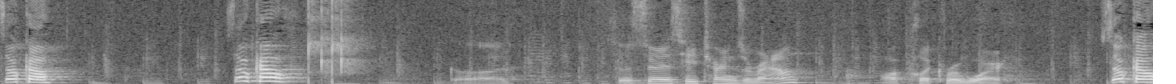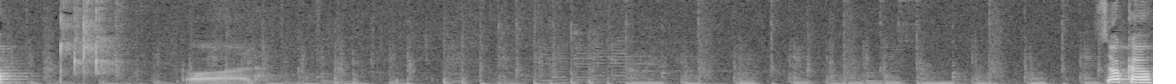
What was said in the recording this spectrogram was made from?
Soko! Soko! Good. So as soon as he turns around, I'll click reward. Soko! Good. Soko!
